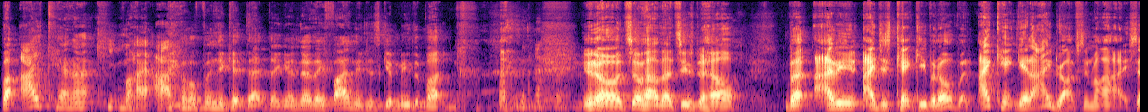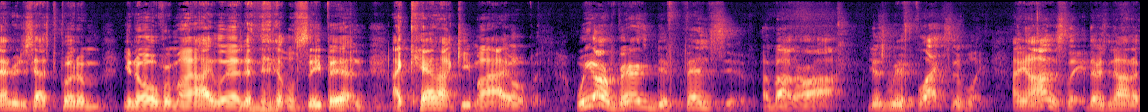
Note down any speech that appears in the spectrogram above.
But I cannot keep my eye open to get that thing in there. They finally just give me the button. you know, and somehow that seems to help. But I mean, I just can't keep it open. I can't get eye drops in my eye. Sandra just has to put them, you know, over my eyelid and then it will seep in. I cannot keep my eye open. We are very defensive about our eye, just reflexively. I mean, honestly, there's not a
